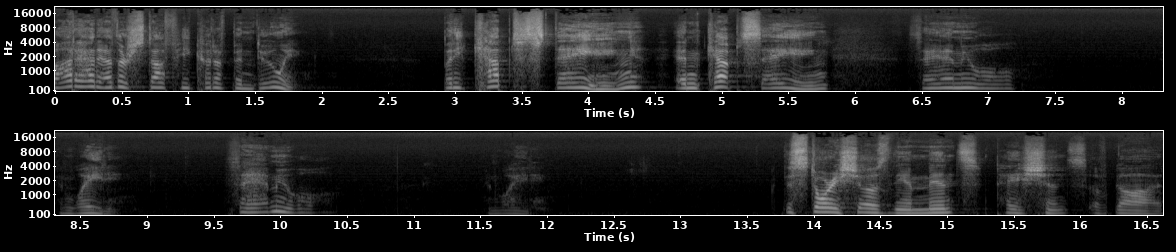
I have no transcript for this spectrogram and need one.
God had other stuff he could have been doing. But he kept staying and kept saying, Samuel, and waiting. Samuel, and waiting. This story shows the immense patience of God.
